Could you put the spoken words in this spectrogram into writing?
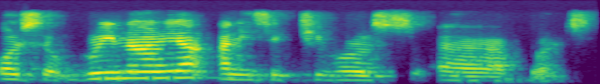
also green area and insectivorous uh, birds.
